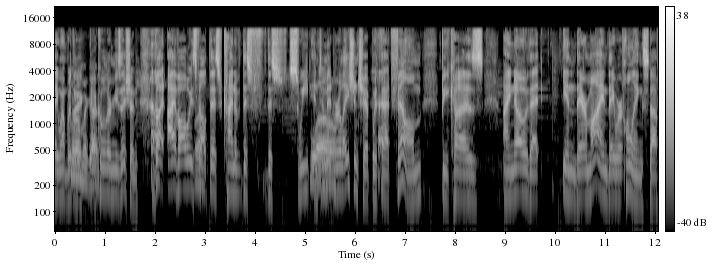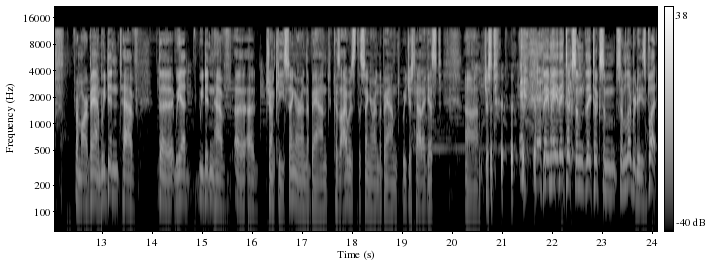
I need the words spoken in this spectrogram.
they went with Oh a, a cooler musician. But I've always felt this kind of this this sweet, intimate Whoa. relationship with that film because I know that in their mind they were pulling stuff from our band. We didn't have the we had we didn't have a, a junkie singer in the band because I was the singer in the band. We just had, I guess, uh, just they made they took some they took some some liberties. But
